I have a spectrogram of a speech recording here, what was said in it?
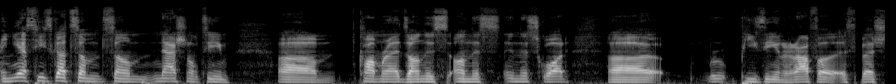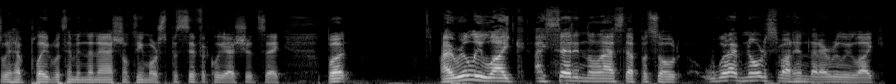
and yes, he's got some some national team um, comrades on this on this in this squad. Uh, Pizzi and Rafa especially have played with him in the national team, or specifically, I should say. But I really like. I said in the last episode what I've noticed about him that I really like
